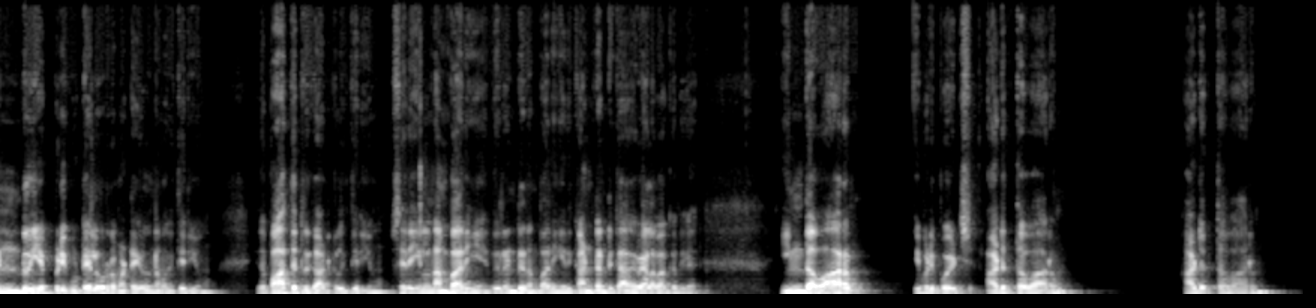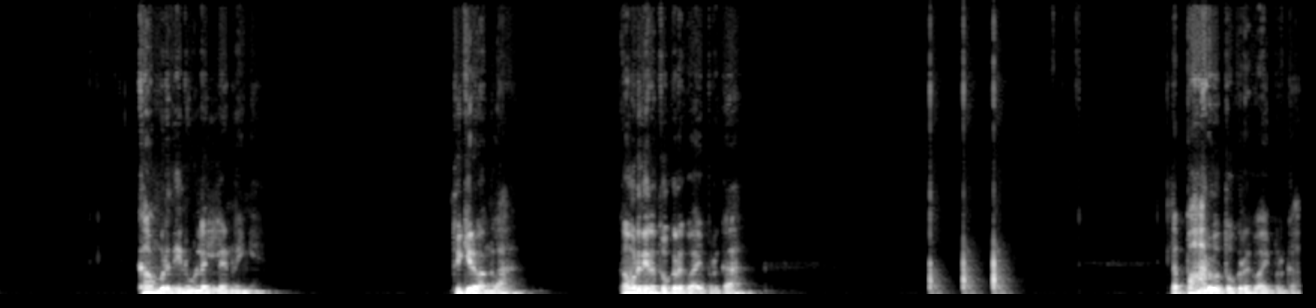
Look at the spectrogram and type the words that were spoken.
ரெண்டும் எப்படி குட்டையில் விடுற மட்டைகள் நமக்கு தெரியும். இதை பார்த்துட்டு இருக்க ஆட்களுக்கு தெரியும். சரிங்களா? நம்பாதீங்க. இது ரெண்டும் நம்பாதீங்க. இது கண்டென்ட்டுக்காக வேலை பார்க்குதுங்க. இந்த வாரம் இப்படி போயிடுச்சு. அடுத்த வாரம் அடுத்த வாரம் கமருதீன் உள்ள இல்லைன்னு வைங்க. தூக்கிடுவாங்களா? கமருதீனை தூக்குறதுக்கு வாய்ப்பு இருக்கா? இல்ல பார்வை தூக்குறதுக்கு வாய்ப்பு இருக்கா?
